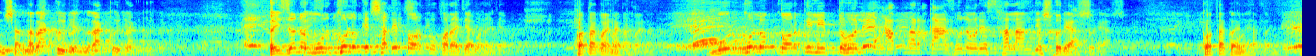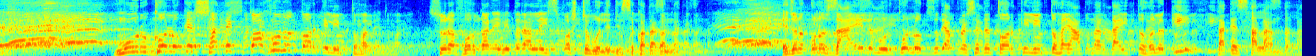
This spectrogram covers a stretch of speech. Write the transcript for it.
ইনশাল্লাহ রাগ কইরেন না, রাগ কইরেন না। এই জন্য মূর্খ লোকের সাথে তর্ক করা যাবে কথা কয় না মূর্খ লোক তর্কে লিপ্ত হলে আপনার কাজ হলে ওরে সালাম দিয়ে সরে আসে। কথা কয় না মূর্খ লোকের সাথে কখনো তর্কে লিপ্ত হবে না। সুরা ফোরকানের ভিতরে আল্লাহ স্পষ্ট বলে দিয়েছে, কথা কন না কেন? এজন্য কোন জাহেল মূর্খ লোক যদি আপনার সাথে তর্কে লিপ্ত হয়, আপনার দায়িত্ব হলো কি? তাকে সালাম দেওয়া।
